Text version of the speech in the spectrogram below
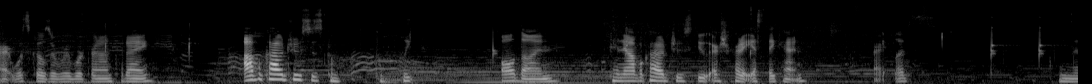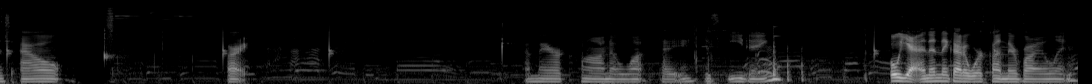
Alright, what skills are we working on today? Avocado juice is complete. All done. Can avocado juice do extra credit? Yes, they can. Alright, let's clean this out. Alright. Americano latte is eating. Oh yeah, and then they gotta work on their violin.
